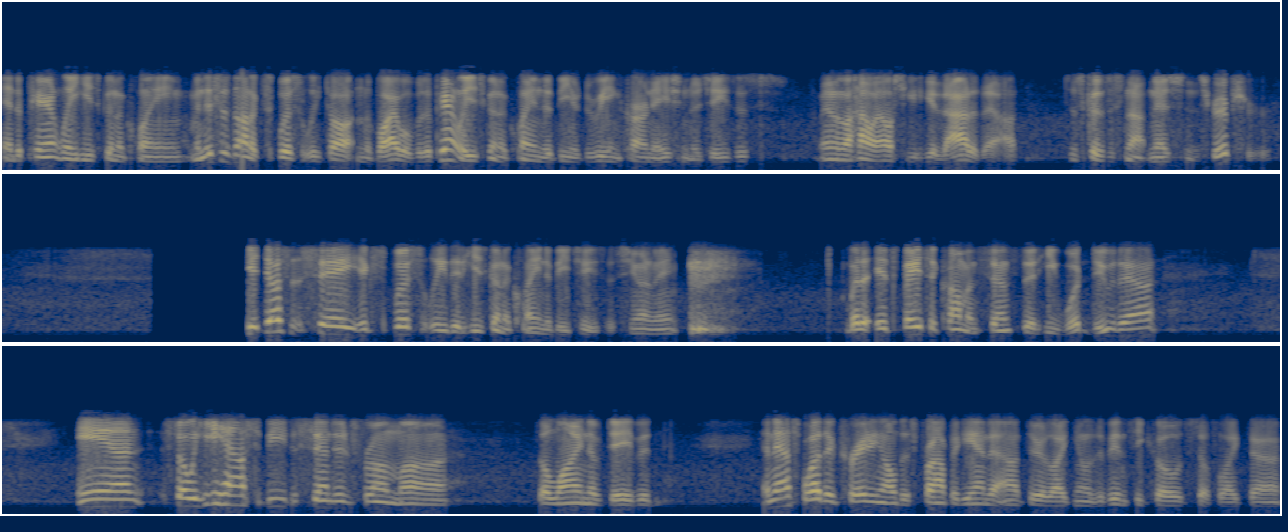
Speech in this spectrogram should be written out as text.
And apparently he's going to claim, I mean, this is not explicitly taught in the Bible, but apparently he's going to claim to be the reincarnation of Jesus. I don't know how else you could get out of that, just because it's not mentioned in Scripture. It doesn't say explicitly that he's going to claim to be Jesus, you know what I mean? but it's basic common sense that he would do that. And so he has to be descended from uh, the line of David. And that's why they're creating all this propaganda out there, like, you know, Da Vinci Code, stuff like that.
